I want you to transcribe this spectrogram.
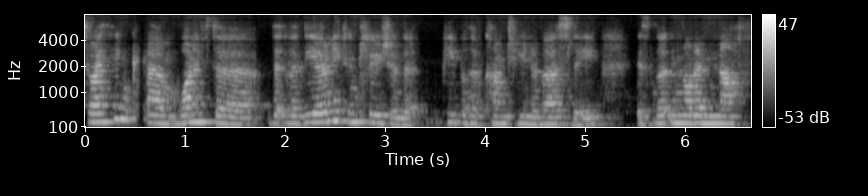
So I think um, one of the, the, the only conclusion that people have come to universally is that not enough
